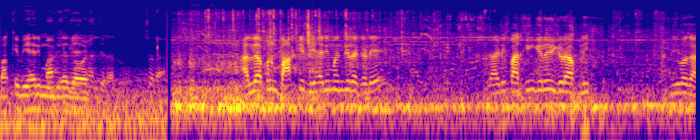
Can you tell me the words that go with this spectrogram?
बाकी बिहारी बाकी मंदिराजवळ. मंदिराजवळ. चला. आलो आपण बाके बिहारी मंदिराकडे. गाडी पार्किंग केलं इकडे आपली. ही बघा.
